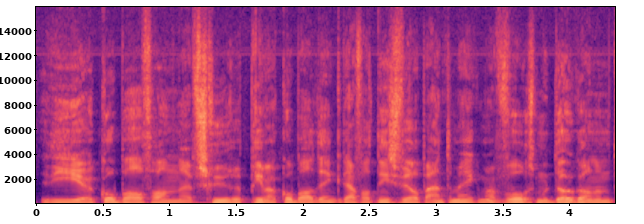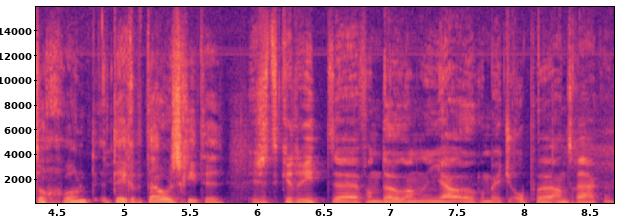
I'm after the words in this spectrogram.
die eh, kopbal van eh, Verschuren, prima kopbal denk ik. Daar valt niet zoveel op aan te merken. Maar vervolgens moet Dogan hem toch gewoon tegen de touwen schieten. Is het krediet eh, van Dogan in jouw ogen een beetje op aan het raken?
